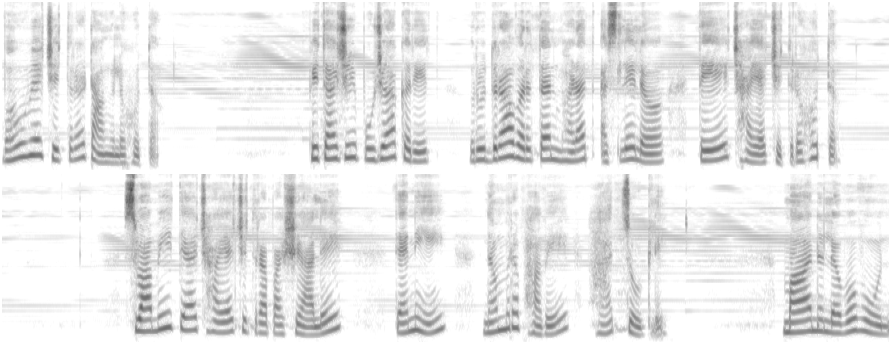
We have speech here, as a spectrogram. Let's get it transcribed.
भव्य चित्र टांगलं होतं. पिताजी पूजा करीत रुद्रावर्तन म्हणत असलेलं ते छायाचित्र होतं. स्वामी त्या छायाचित्रापाशी आले त्यांनी नम्र भावे हात जोडले. मान लववून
